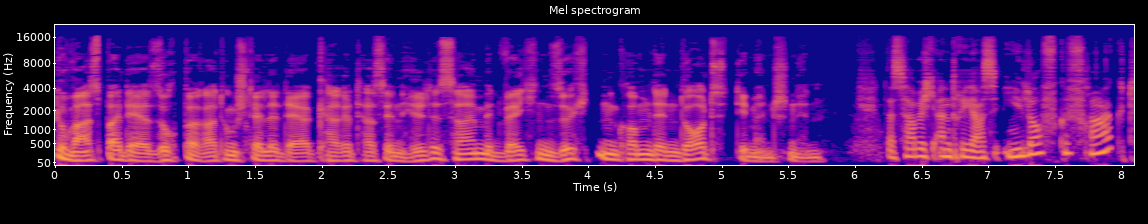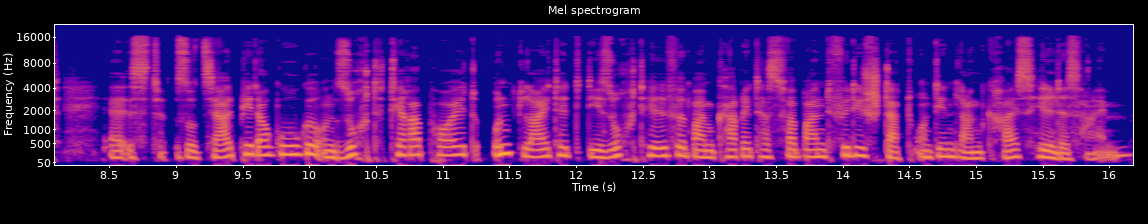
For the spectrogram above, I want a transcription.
Du warst bei der Suchtberatungsstelle der Caritas in Hildesheim. Mit welchen Süchten kommen denn dort die Menschen hin? Das habe ich Andreas Iloff gefragt. Er ist Sozialpädagoge und Suchttherapeut und leitet die Suchthilfe beim Caritasverband für die Stadt und den Landkreis Hildesheim.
